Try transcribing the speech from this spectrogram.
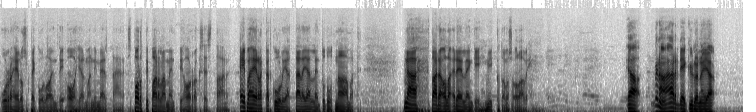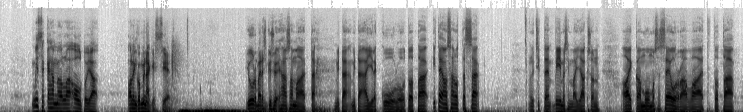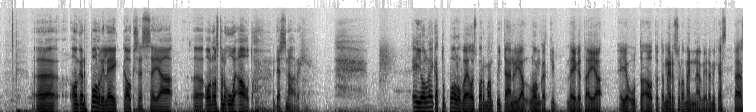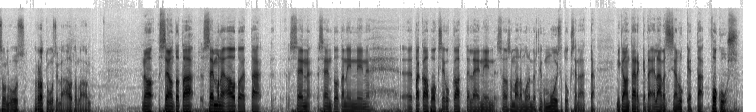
urheiluspekulointiohjelma nimeltään Sporttiparlamentti Horroksestaan. Heipä hei rakkaat kuulijat, täällä jälleen tutut naamat. Minä taidan olla edelleenkin Mikko Tuomas Olavi. Ja minä olen RD Kylönen ja missäköhän me ollaan oltu ja olinko minäkin siellä? Juuri meidän kysyä ihan samaa, että mitä, mitä äijille kuuluu. Tota, Itse on saanut tässä nyt sitten viimeisimmän jakson aikaan muun muassa seuraavaa, että tota, ö, on käynyt polvileikkauksessa ja ö, on ostanut uuden auto. Miten sinä Ari? Ei ole leikattu polvea, olisi varmaan pitänyt ja lonkatkin leikata ja ei ole uutta autoa. Mersulla mennään vielä. Mikä tämä sun uusi rotu sillä autolla on? No se on tota, semmonen auto, että sen, sen tuota niin, niin, takapoksia kun kattelee, niin se on samalla mulle myös niinku muistutuksena, että mikä on tärkeää elämässä. Siinä lukee, että fokus.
